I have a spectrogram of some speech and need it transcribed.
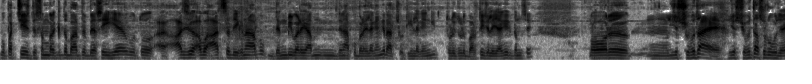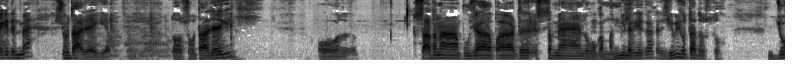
वो पच्चीस दिसंबर की तो बात वैसे ही है, वो तो आज, अब आज से देखना आप, दिन भी बड़े, आप, दिन आपको बड़े लगेंगे, रात छोटी लगेंगी थोड़ी थोड़ी बढ़ती चली जाएगी एकदम से। और ये शुभता है, ये शुभता शुरू हो जाएगी दिन में, शुभता आ जाएगी अब। तो शुभता आ जाएगी, और साधना, पूजा पाठ, इस सब में लोगों का मन भी लगेगा। ये भी होता है दोस्तों। जो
